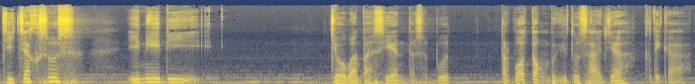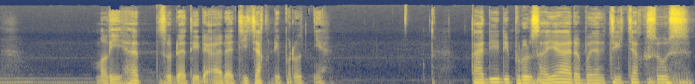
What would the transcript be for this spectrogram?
"Cicak, Sus. Ini di Jawaban pasien tersebut terpotong begitu saja ketika melihat sudah tidak ada cicak di perutnya. Tadi di perut saya ada banyak cicak sus.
